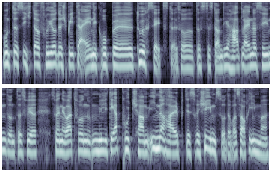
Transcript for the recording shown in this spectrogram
und dass sich da früher oder später eine Gruppe durchsetzt. Also dass das dann die Hardliner sind und dass wir so eine Art von Militärputsch haben innerhalb des Regimes oder was auch immer.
